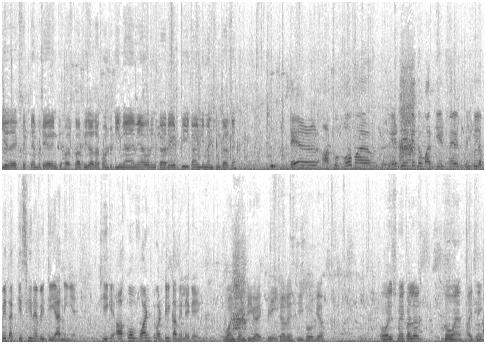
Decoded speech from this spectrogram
ये देख सकते हैं बटेर इनके पास काफ़ी ज़्यादा क्वांटिटी में आए हुए हैं और इनका रेट भी काइंडली मेंशन कर दें। बटेर आपको वो रेट देंगे जो मार्केट में बिल्कुल अभी तक किसी ने भी दिया नहीं है। ठीक है आपको 120 का मिलेगा एक। 120 का एक पीस चलें ठीक हो गया। और इसमें कलर दो हैं आई थिंक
